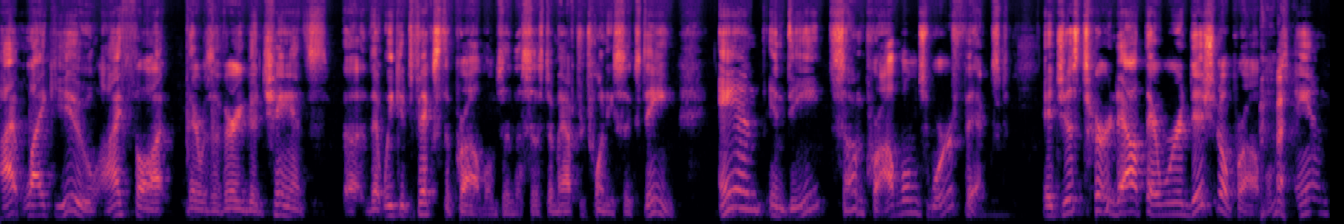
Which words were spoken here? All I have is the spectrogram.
I, like you, I thought there was a very good chance uh, that we could fix the problems in the system after 2016. And indeed, some problems were fixed. It just turned out there were additional problems, and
